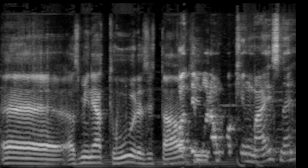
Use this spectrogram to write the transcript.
É, as miniaturas e tal. Pode que... demorar um pouquinho mais, né?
